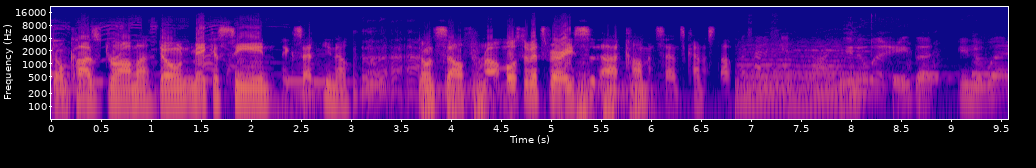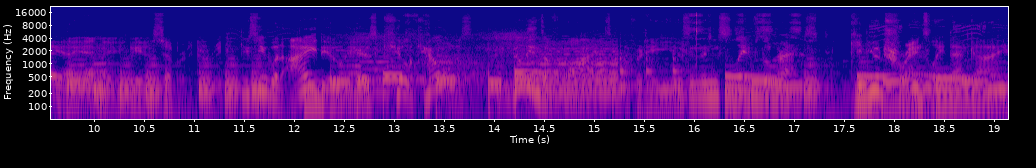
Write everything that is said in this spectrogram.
Don't cause drama. Don't make a scene. Except, you know, don't self-promote. Most of it's very uh, common sense kind of stuff. In a way, but in a way, I am a, a separate creature. You see, what I do is kill countless, billions of lives on different AUs and enslave the rest. Can you translate that guy?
